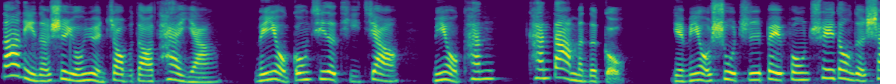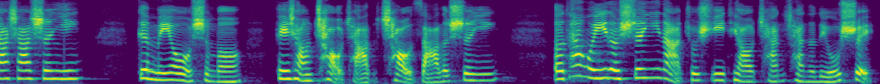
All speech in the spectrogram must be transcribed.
那里呢是永远照不到太阳，没有公鸡的啼叫，没有看看大门的狗，也没有树枝被风吹动的沙沙声音，更没有什么非常吵杂吵杂的声音。而他唯一的声音啊，就是一条潺潺的流水，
